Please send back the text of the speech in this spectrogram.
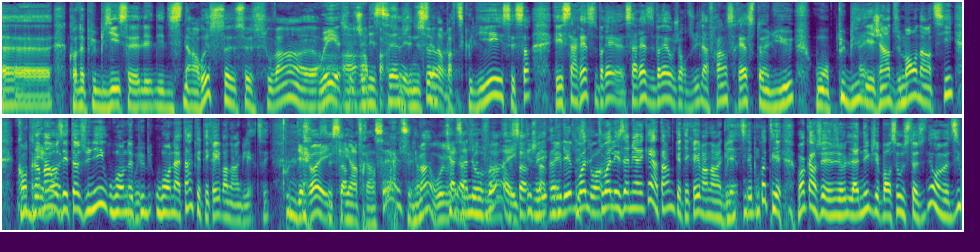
euh, qu'on a publié les, les, dissidents russes, souvent. Euh, oui, en, en, en particulier, c'est ça. Et ça reste vrai, ça reste vrai aujourd'hui. La France reste un lieu où on publie les gens du monde entier, contrairement aux États-Unis où on, où on attend que tu écrives en anglais. Tu sais. Kundera est écrit en français. Absolument, oui. Casanova a écrit, mais, tu, les Américains attendent que tu écrives en anglais. Pourquoi moi, quand j'ai l'année que j'ai passée aux États-Unis, on me dit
